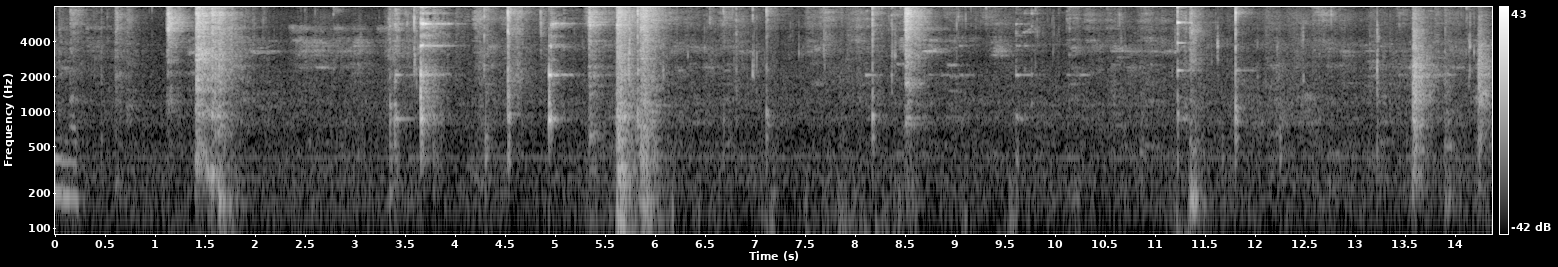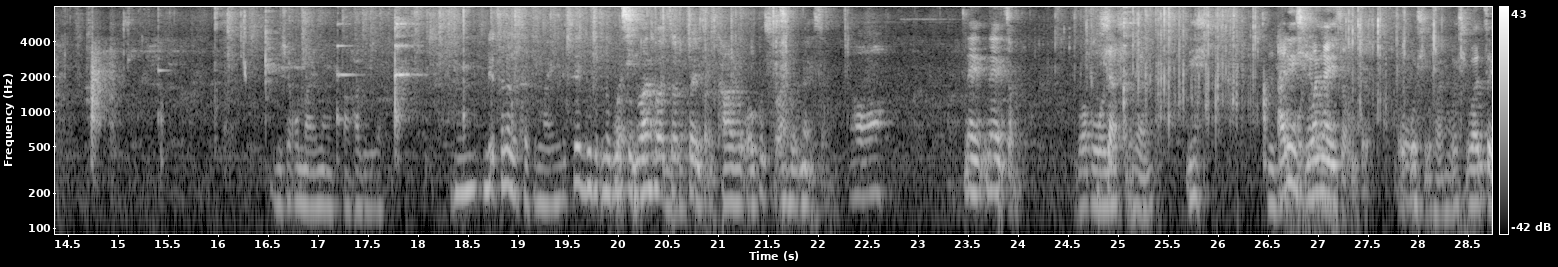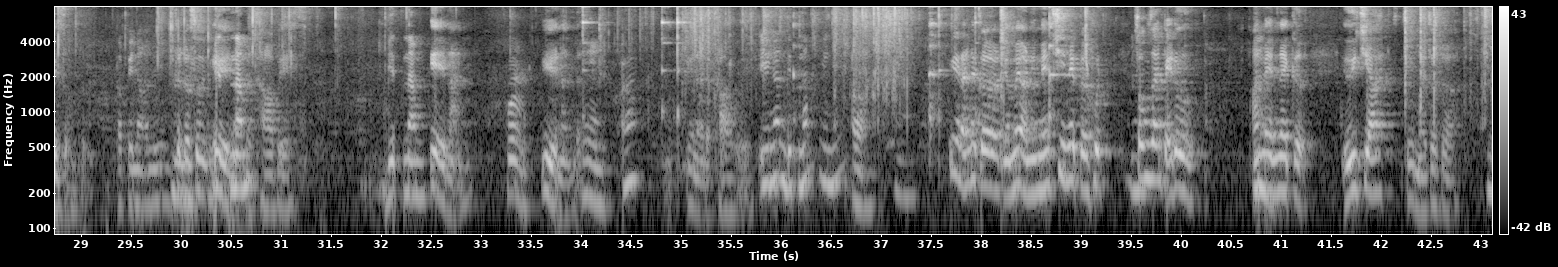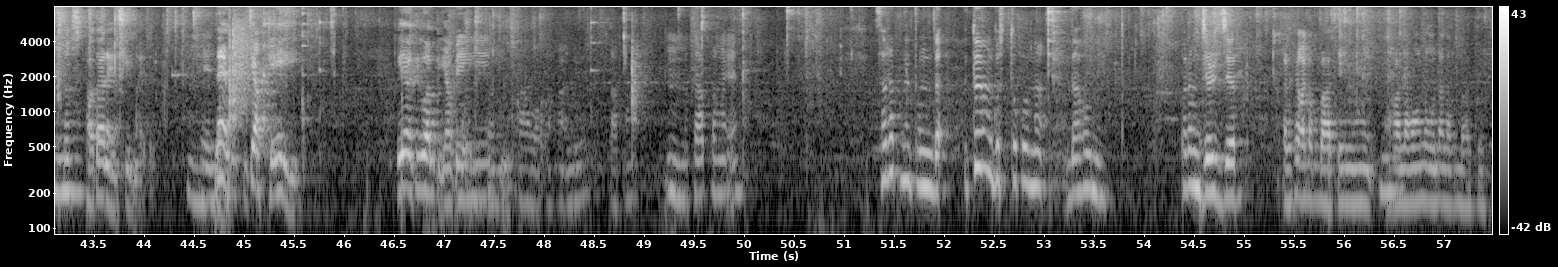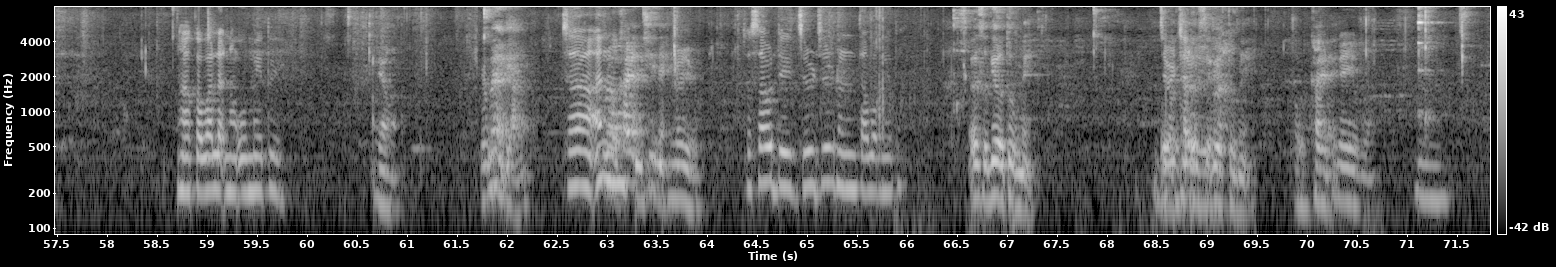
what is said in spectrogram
Peanut. Hindi siya kumain ng pangkaliwa. Hmm, hindi talaga sa kumain. Kasi gusto 我喜欢 nagutom. 喝这这种咖啡，我不喜欢喝那种，Oo. 那那种。我我也喜欢。你还你喜欢那一种的？我不喜欢，我喜欢这种的。Kape na ano yun? 这个是越南的咖啡， Vietnam. 越南，越南的 Mm. Ah, 越南的咖啡。 inan Vietnam yun eh. 哦，越南那个有没有？你们去那个中山北路旁边那个有一家就买这个，都是跑到那里去买的，那比较便宜，别的地方比较贵。 Tawa ka ano yun? Tapang. Mm, matapang nga yan. Sarap nitong da- Ito yung gusto ko na dahon eh. Parang jerjer. Alam siya nakagbati yung akala ko nung una nagbati. Nakakawala ng umay ito eh. Ayan nga. 有没有凉？ Sa 有 ano, 开冷气呢， Ano yun? sa Saudi, jerjer na ang tawag nito. 二十六度呢，只开二十六度呢，开了 Ngayon mo. Mm,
